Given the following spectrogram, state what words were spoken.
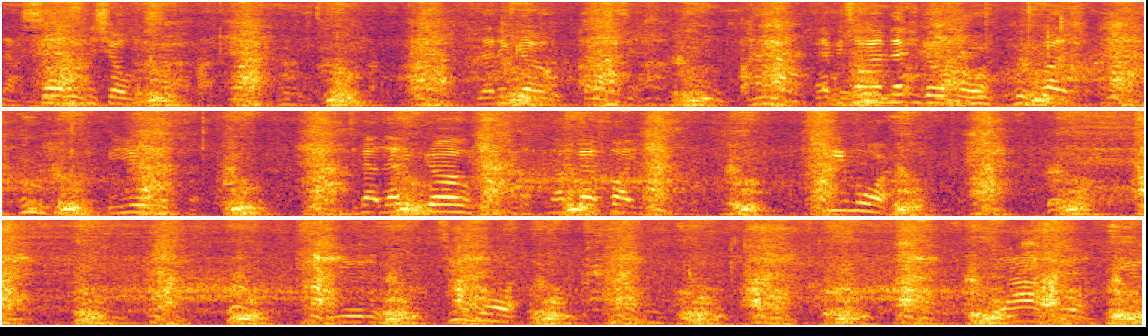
Now soften the shoulders. Let it go. That's it. Every time let it go more. You got it. Beautiful. It's about letting go, not about fighting. Few more. Beautiful. Two more. Last one. Beautiful.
